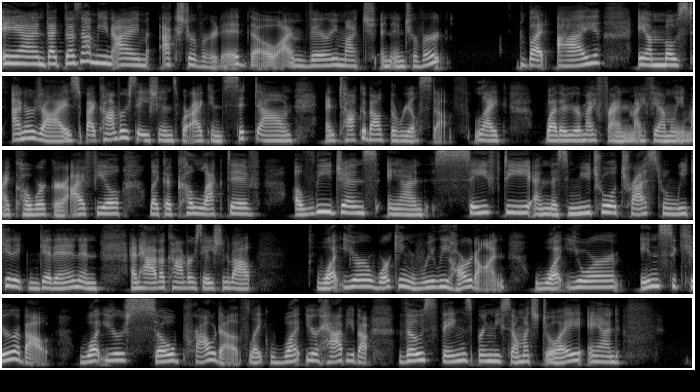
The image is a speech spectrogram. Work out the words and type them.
and that does not mean I'm extroverted, though I'm very much an introvert. But I am most energized by conversations where I can sit down and talk about the real stuff, like whether you're my friend, my family, my coworker. I feel like a collective allegiance and safety and this mutual trust when we can get in and and have a conversation about what you're working really hard on, what you're insecure about, what you're so proud of, like what you're happy about. Those things bring me so much joy. And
